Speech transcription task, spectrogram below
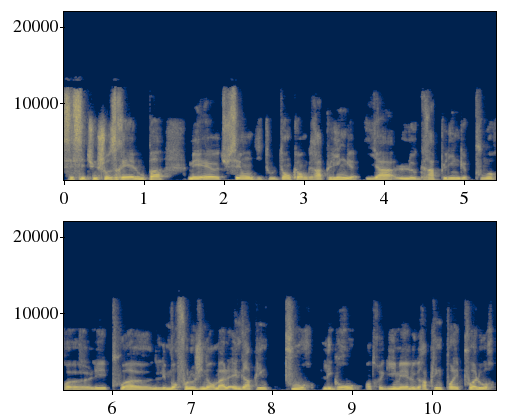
c'est une chose réelle ou pas. Mais euh, tu sais, on dit tout le temps qu'en grappling, il y a le grappling pour euh, les poids, euh, les morphologies normales, et le grappling pour les gros entre guillemets, le grappling pour les poids lourds.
